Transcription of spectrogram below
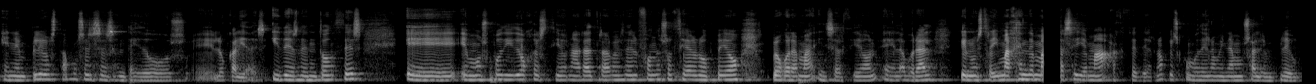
empleo estamos en 62 eh, localidades. Y desde entonces eh, hemos podido gestionar a través del Fondo Social Europeo programa Inserción eh, Laboral, que nuestra imagen de marca se llama Acceder, ¿no? que es como denominamos al empleo.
